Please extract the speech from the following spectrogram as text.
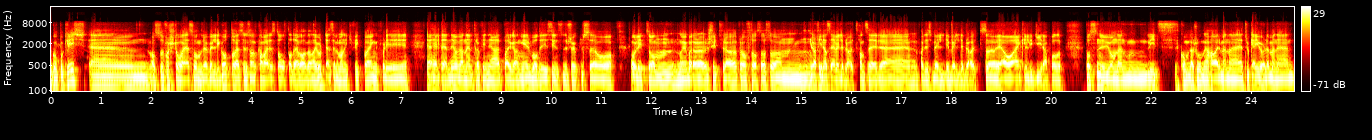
gå på Klish. Eh, og så forstår jeg Sondre veldig godt, og jeg syns han kan være stolt av det valget han har gjort, selv om han ikke fikk poeng. fordi jeg er helt enig, og vi har nevnt Rafinha et par ganger, både i synsundersøkelse og, og litt sånn når vi bare skytt fra, fra hofta også. Så um, Rafinha ser veldig bra ut. Han ser eh, faktisk veldig, veldig bra ut. Så jeg er egentlig litt gira på, på å snu om den Leeds-kombinasjonen jeg har, men eh, jeg tror ikke jeg gjør det. men jeg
